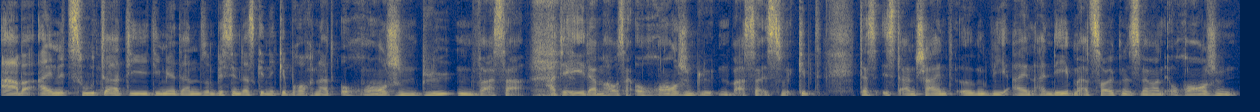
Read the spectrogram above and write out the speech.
Aber eine Zutat, die, die mir dann so ein bisschen das Genick gebrochen hat, Orangenblütenwasser. Hat ja jeder im Haus. Orangenblütenwasser. Es gibt, das ist anscheinend irgendwie ein, ein Nebenerzeugnis, wenn man Orangen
